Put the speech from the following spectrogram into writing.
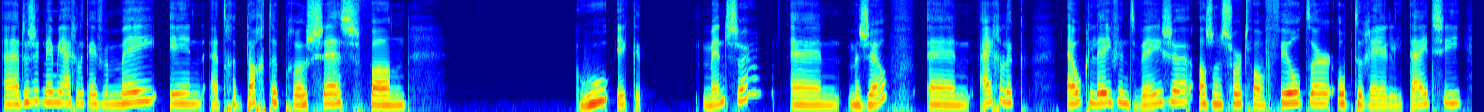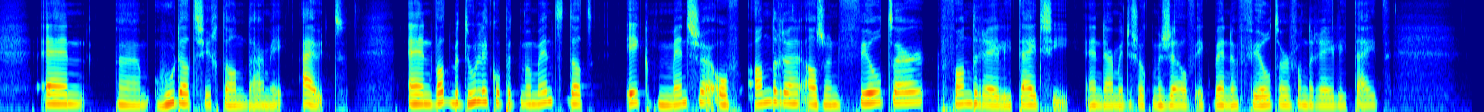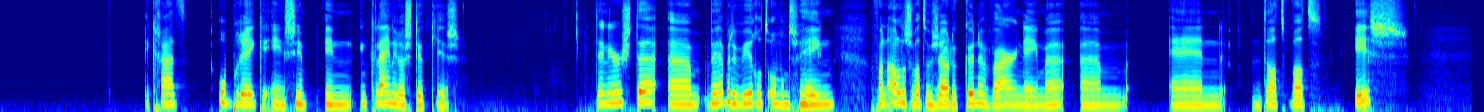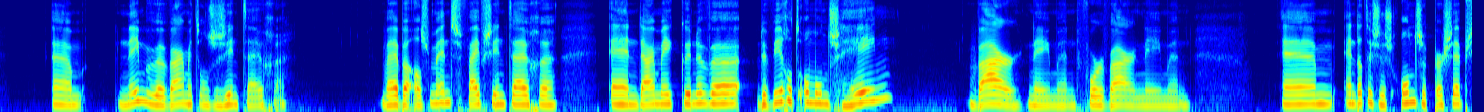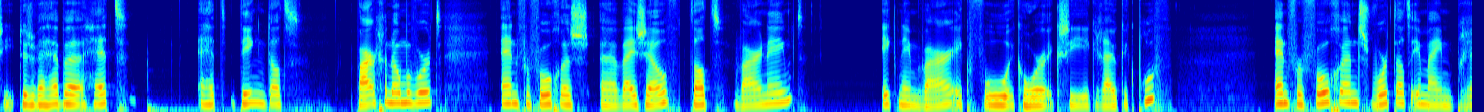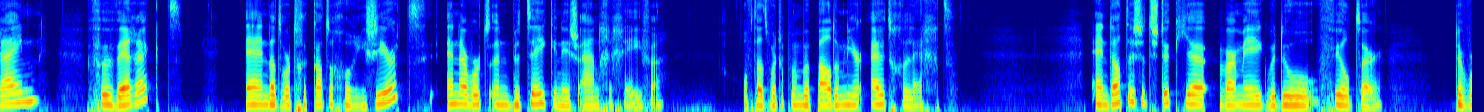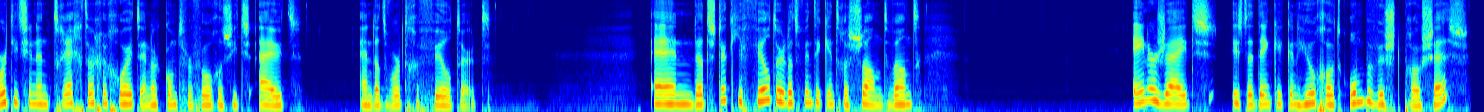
Uh, dus ik neem je eigenlijk even mee in het gedachteproces van hoe ik mensen en mezelf en eigenlijk elk levend wezen als een soort van filter op de realiteit zie en um, hoe dat zich dan daarmee uit. En wat bedoel ik op het moment dat ik mensen of anderen als een filter van de realiteit zie. En daarmee dus ook mezelf. Ik ben een filter van de realiteit. Ik ga het opbreken in, in, in kleinere stukjes. Ten eerste, um, we hebben de wereld om ons heen van alles wat we zouden kunnen waarnemen. Um, en dat wat is, um, nemen we waar met onze zintuigen. Wij hebben als mens vijf zintuigen en daarmee kunnen we de wereld om ons heen waarnemen, voor waarnemen. Um, en dat is dus onze perceptie. Dus we hebben het, het ding dat waargenomen wordt. En vervolgens uh, wij zelf dat waarneemt. Ik neem waar, ik voel, ik hoor, ik zie, ik ruik, ik proef. En vervolgens wordt dat in mijn brein verwerkt en dat wordt gecategoriseerd en daar wordt een betekenis aan gegeven. Of dat wordt op een bepaalde manier uitgelegd. En dat is het stukje waarmee ik bedoel filter. Er wordt iets in een trechter gegooid en er komt vervolgens iets uit. En dat wordt gefilterd. En dat stukje filter, dat vind ik interessant, want enerzijds is dat denk ik een heel groot onbewust proces.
